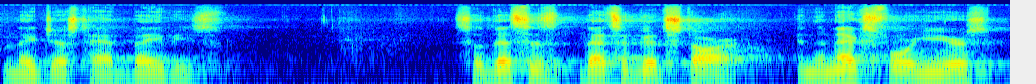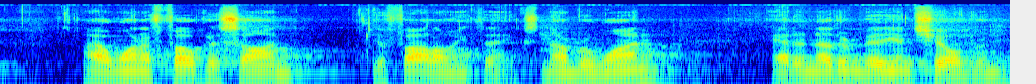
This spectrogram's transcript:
when they just had babies. So this is, that's a good start. In the next four years, I want to focus on the following things. Number one, add another million children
